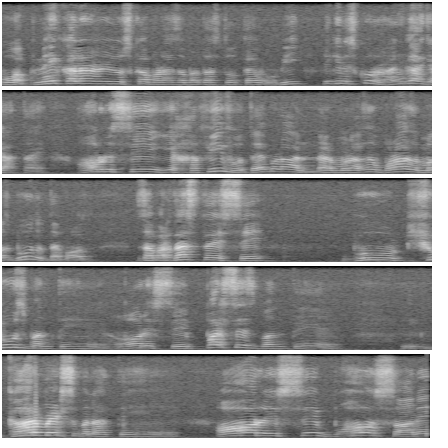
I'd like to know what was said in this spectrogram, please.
वो अपने कलर उसका बड़ा ज़बरदस्त होता है, वो भी, लेकिन इसको रंगा जाता है। और इससे ये खफीफ होता है, बड़ा नरम नाजुक बड़ा मज़बूत होता है, बहुत ज़बरदस्त है इससे। बूट शूज़ बनते हैं, और इससे पर्सेस बनते हैं गारमेंट्स बनाते हैं। और इससे बहुत सारे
